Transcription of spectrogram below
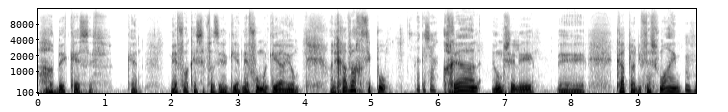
הרבה כסף, כן? מאיפה הכסף הזה יגיע? מאיפה הוא מגיע היום? אני חייב לך סיפור. בבקשה. אחרי הנאום שלי בקפלן לפני שבועיים, mm-hmm.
